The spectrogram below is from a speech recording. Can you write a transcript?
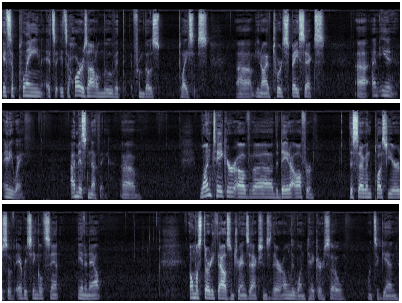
it's a plane. It's a, it's a horizontal move at, from those places. Uh, you know, I've toured SpaceX. Uh, I mean, anyway I missed nothing. Um, one taker of uh, the data offer, the seven plus years of every single cent in and out. Almost 30,000 transactions there, only one taker. So, once again,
